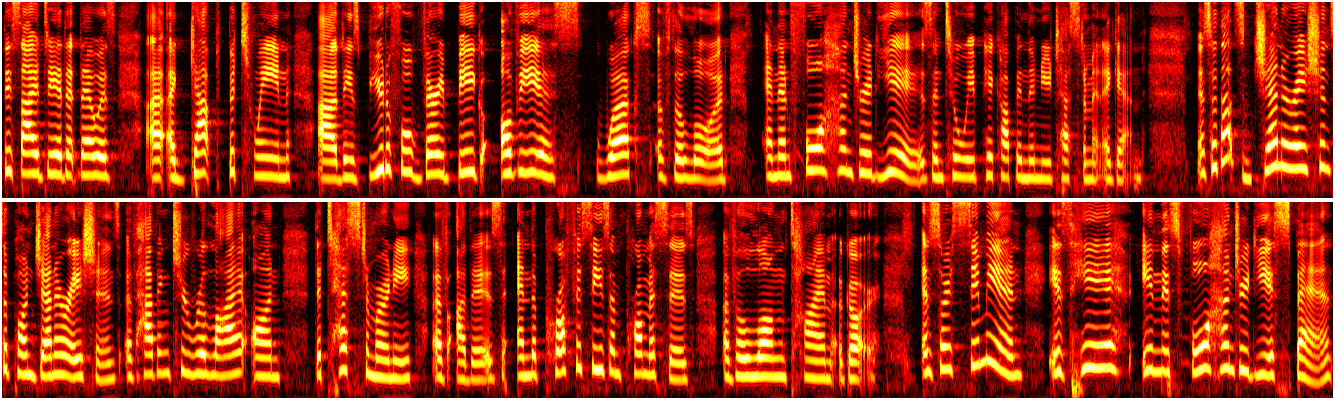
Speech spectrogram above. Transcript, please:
This idea that there was a, gap between uh, these beautiful, very big, obvious works of the Lord and then 400 years until we pick up in the New Testament again. And so that's generations upon generations of having to rely on the testimony of others and the prophecies and promises of a long time ago. And so Simeon is here in this 400 year span,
